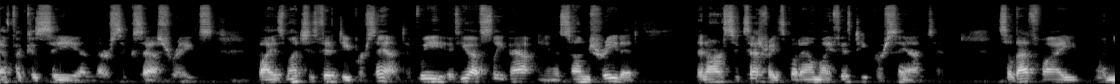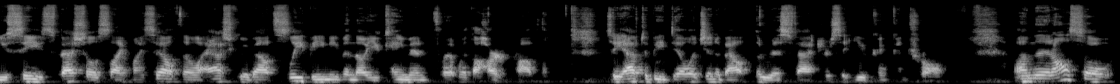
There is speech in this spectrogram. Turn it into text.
efficacy and their success rates by as much as 50%. If we if you have sleep apnea and it's untreated, then our success rates go down by 50%. So that's why when you see specialists like myself, they'll ask you about sleeping even though you came in with a heart problem. So you have to be diligent about the risk factors that you can control. Um, then also,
